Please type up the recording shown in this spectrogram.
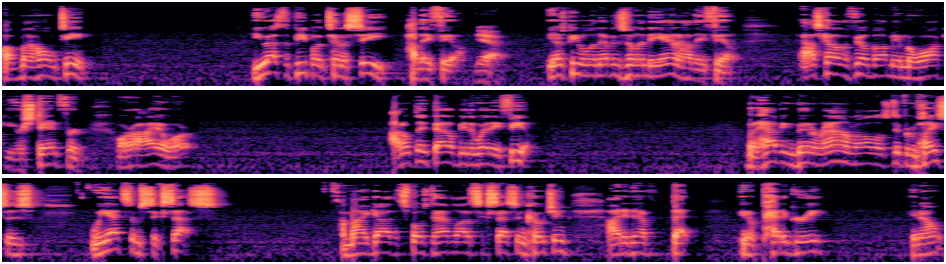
of my home team. You ask the people in Tennessee how they feel. Yeah. You ask people in Evansville, Indiana, how they feel. Ask how they feel about me in Milwaukee or Stanford or Iowa. I don't think that'll be the way they feel. But having been around all those different places, we had some success. Am I a guy that's supposed to have a lot of success in coaching? I didn't have that, you know, pedigree. You know,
